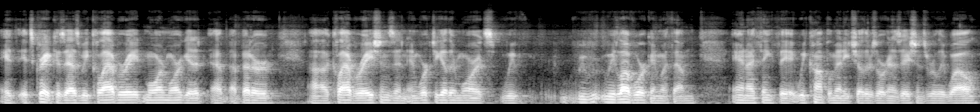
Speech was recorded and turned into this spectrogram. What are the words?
it, it's great because as we collaborate more and more, get a, a better uh, collaborations and, and work together more. It's we we we love working with them, and I think they we complement each other's organizations really well.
